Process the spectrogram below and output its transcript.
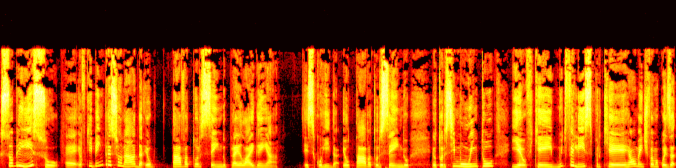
sobre isso. É, eu fiquei bem impressionada. Eu tava torcendo pra Eli ganhar esse corrida. Eu tava torcendo, eu torci muito e eu fiquei muito feliz porque realmente foi uma coisa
